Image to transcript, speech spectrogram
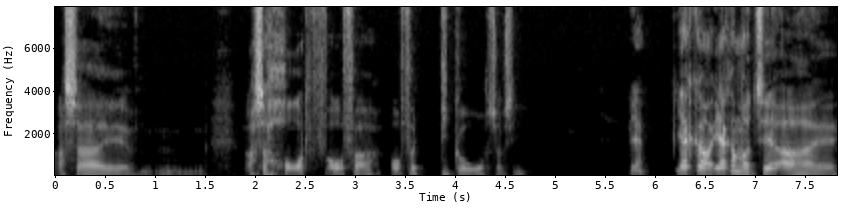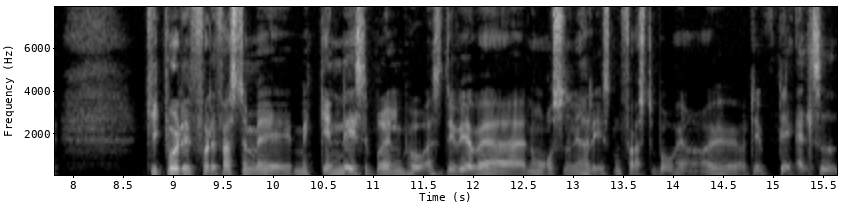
og så, øh, og så hårdt over for, over for de gode, så at sige? Ja, jeg, kommer, jeg kommer til at... Øh kigge på det for det første med, med genlæsebrillen på. Altså det er ved at være nogle år siden, jeg har læst den første bog her, øh, og det, det er altid,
